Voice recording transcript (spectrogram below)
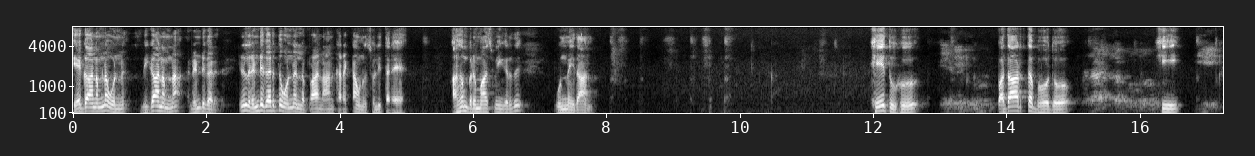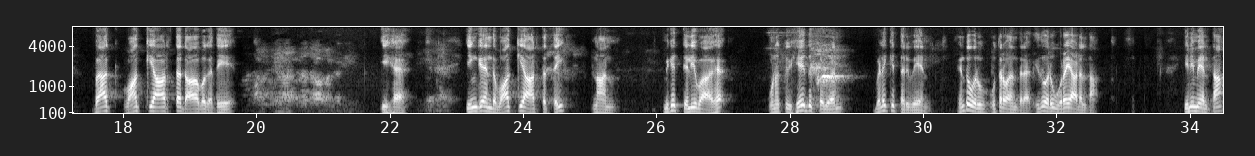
ஏகானம்னா ஒன்று விகானம்னா ரெண்டு கரு இதில் ரெண்டு கருத்து ஒன்றும் இல்லைப்பா நான் கரெக்டாக உனக்கு சொல்லித்தரேன். அகம் பிரம்மாஸ்மிங்கிறது உண்மைதான். ஹேதுகு பதார்த்த போதோ ஹி வாக் வாக்கியார்த்ததாவகதே இஹ. இங்கே இந்த வாக்கிய அர்த்தத்தை நான் மிக தெளிவாக உனக்கு ஹேதுக்களுடன் விளக்கித் தருவேன் என்று ஒரு உத்தரவாதம் தரார். இது ஒரு உரையாடல் தான். இனிமேல் தான்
